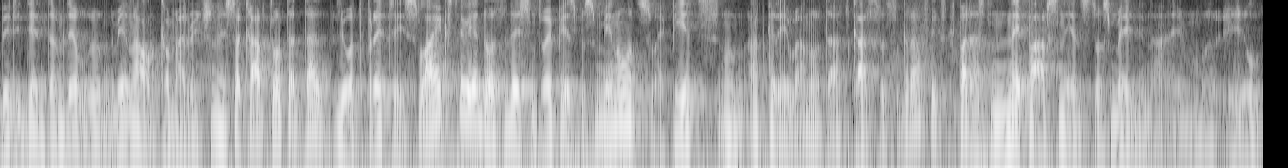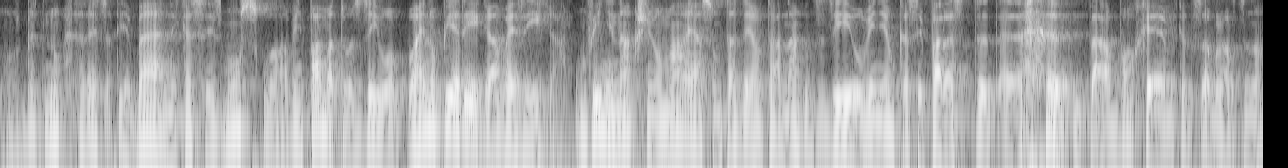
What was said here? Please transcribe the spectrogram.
diriģentam deva vienalga, kamēr viņš nesakārto, tad, tad ļoti precīzs laiks tev iedots, 10 vai 15 minūtes vai 5, nu, atkarībā no tā, kāds tas grafiks. Parasti nepārsniedz sniedz tos mēģinājumus. Ilgums. Bet, nu, redziet, tie bērni, kas ir mūsu skolā, viņi pamatos dzīvo vai nu pie Rīgā vai Rīgā. Un viņi nakšņo mājās, un tad jau tā nakts dzīve viņiem, kas ir parasti tā bohēma, kad sabrauc no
